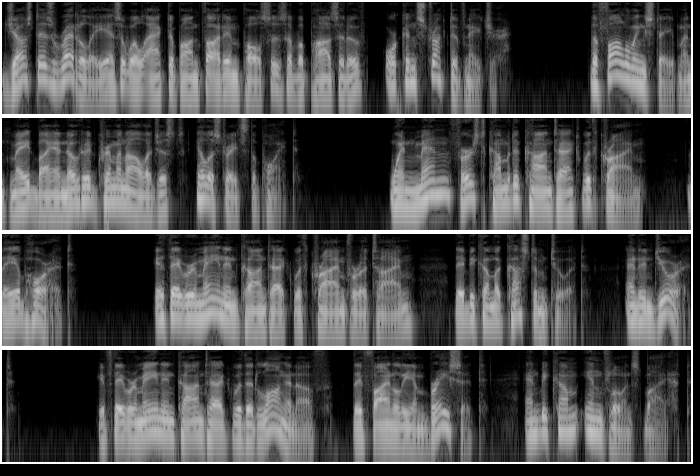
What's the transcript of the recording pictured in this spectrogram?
just as readily as it will act upon thought impulses of a positive or constructive nature. The following statement, made by a noted criminologist, illustrates the point. When men first come into contact with crime, they abhor it. If they remain in contact with crime for a time, they become accustomed to it and endure it. If they remain in contact with it long enough, they finally embrace it and become influenced by it.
